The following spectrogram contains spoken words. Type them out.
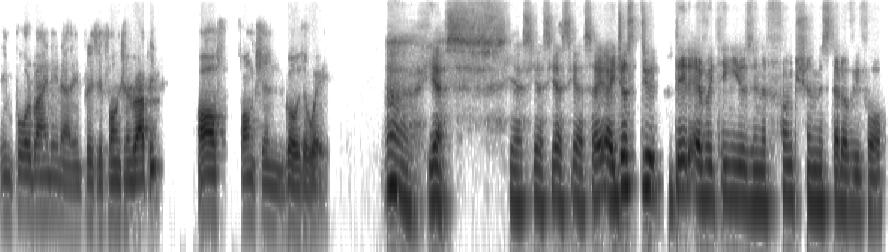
import binding and implicit function wrapping. Off function goes away. Ah, yes, yes, yes, yes, yes. I, I just do, did everything using a function instead of eval.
